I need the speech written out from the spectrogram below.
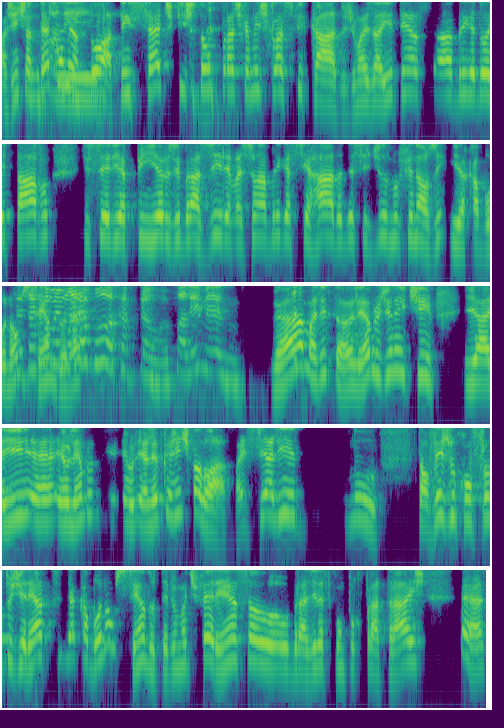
A gente até falei. comentou, ó, tem sete que estão praticamente classificados, mas aí tem a, a, briga do oitavo, que seria Pinheiros e Brasília, vai ser uma briga acirrada, decidida no finalzinho, e acabou não você sendo, tá com a memória né? boa, capitão. Eu falei mesmo. Não, mas então, eu lembro direitinho. E aí é, eu lembro, eu, eu lembro que a gente falou, ó, vai ser ali no, talvez no confronto direto, e acabou não sendo. Teve uma diferença, o, o Brasília ficou um pouco para trás. É,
